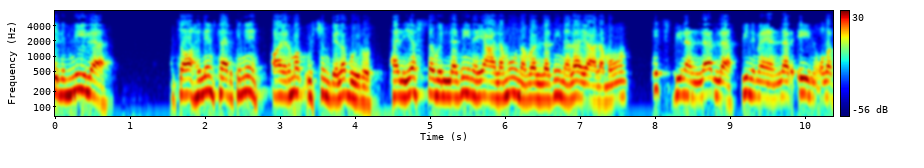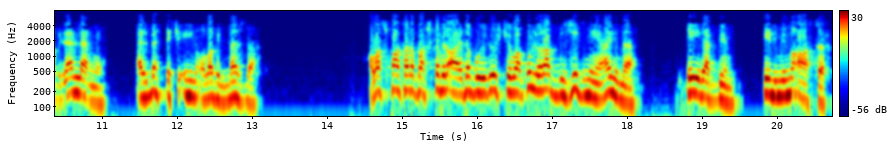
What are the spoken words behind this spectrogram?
elmli ilə cahilin fərqini ayırmaq üçün belə buyurur. Həl yəstəvillezine ya'lemun vellezine la ya'lemun heç bilənlərlə bilməyənlər eyni ola bilərlərmi? Əlbəttə ki, eyni ola bilməzlər. Allah subhanət hələ başqa bir ayədə buyurur ki, وَقُلْ رَبِّ زِدْنِي عِلْمَ Ey Rəbbim, elmimi artır.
